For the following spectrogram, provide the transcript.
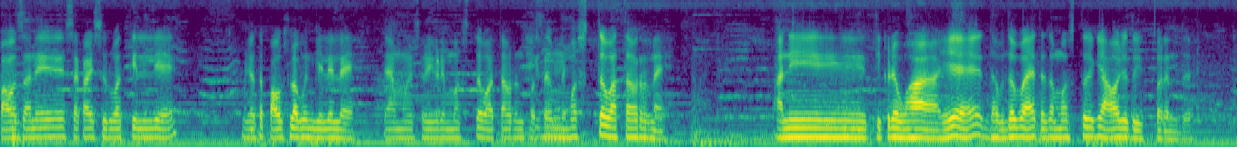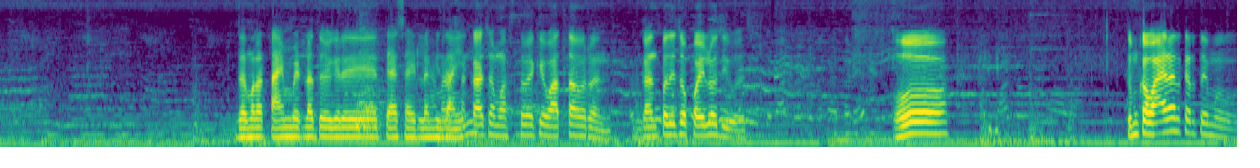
पावसाने सकाळी सुरुवात केलेली आहे. म्हणजे आता पाऊस लागून गेलेला आहे. त्यामुळे सगळीकडे मस्त वातावरण पसरलं मस्त वातावरण आहे. आणि तिकडे व्हा हे आहे धबधबा आहे. त्याचा मस्त की आवाज येतो इथपर्यंत. जर मला टाइम भेटला तर वगैरे त्या साईडला मी जाईन. सकाळचं मस्तपैकी वातावरण. गणपतीचा पहिलो दिवस. हो. तुमका व्हायरल करतोय मग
